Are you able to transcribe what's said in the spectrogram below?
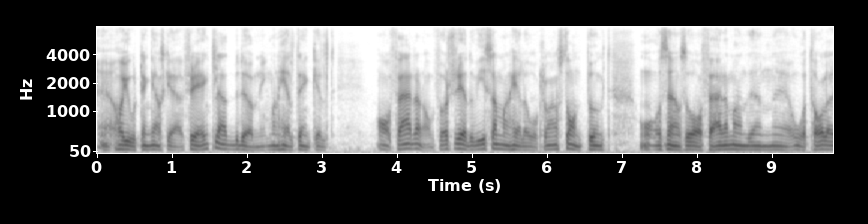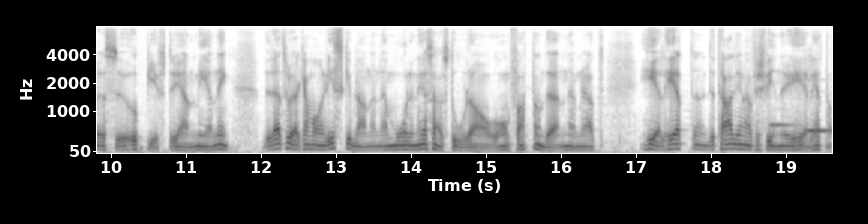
eh, har gjort en ganska förenklad bedömning. Man helt enkelt avfärdar dem. Först redovisar man hela åklagarens ståndpunkt och, och sen så avfärdar man den eh, åtalades uppgifter i en mening. Det där tror jag kan vara en risk ibland när målen är så här stora och omfattande. Nämligen att helheten, detaljerna försvinner i helheten.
